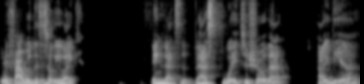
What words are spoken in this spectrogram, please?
if I would necessarily like think that's the best way to show that idea.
